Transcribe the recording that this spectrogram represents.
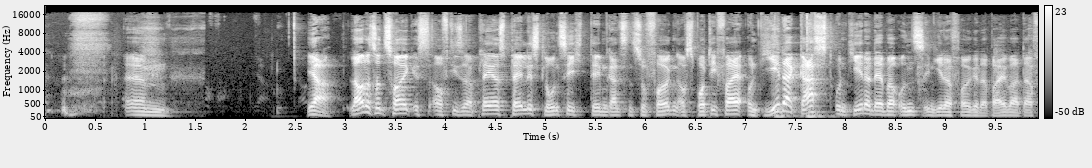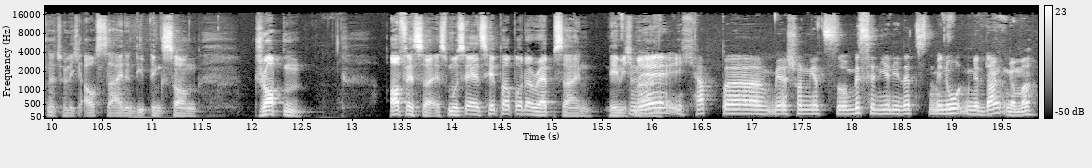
ähm, ja, lauter so Zeug ist auf dieser Players Playlist, lohnt sich dem Ganzen zu folgen auf Spotify. Und jeder Gast und jeder, der bei uns in jeder Folge dabei war, darf natürlich auch seinen Lieblingssong droppen. Officer, es muss ja jetzt Hip-Hop oder Rap sein, nehme ich mal Nee, an. ich habe äh, mir schon jetzt so ein bisschen hier die letzten Minuten Gedanken gemacht.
